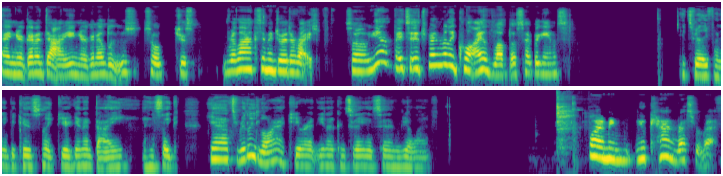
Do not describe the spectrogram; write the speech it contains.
and you're gonna die and you're gonna lose. So just relax and enjoy the ride. So yeah, it's it's been really cool. I love those type of games. It's really funny because like you're gonna die, and it's like, yeah, it's really lore accurate, you know, considering it's in real life. Well, I mean, you can resurrect.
